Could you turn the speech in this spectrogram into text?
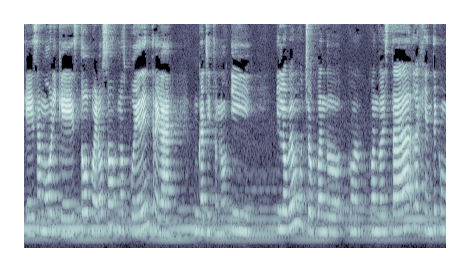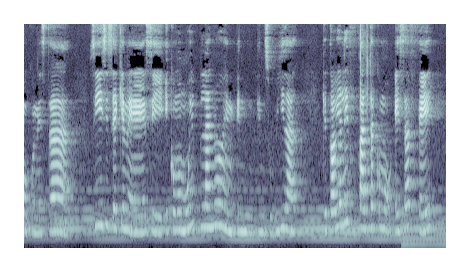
que es amor y que es todopoderoso nos puede entregar un cachito, ¿no? Y, y lo veo mucho cuando, cuando está la gente como con esta, sí, sí sé quién es, y, y como muy plano en, en, en, su vida, que todavía le falta como esa fe,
